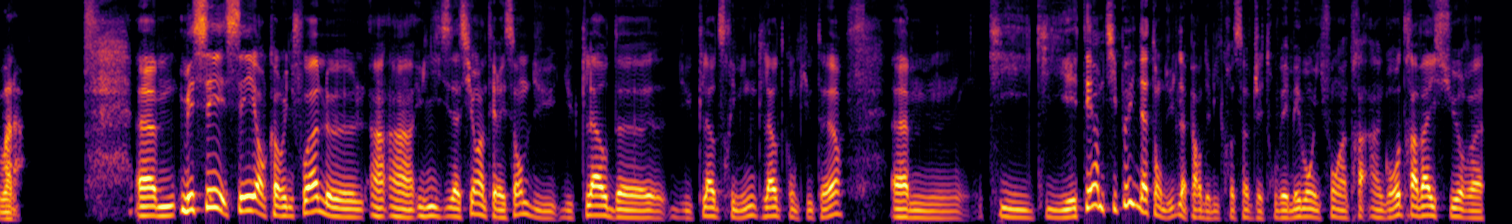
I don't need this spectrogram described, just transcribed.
Voilà. Euh, mais c'est encore une fois une utilisation intéressante du, cloud, euh, du cloud streaming, cloud computer, euh, qui, était un petit peu inattendu de la part de Microsoft, j'ai trouvé. Mais bon, ils font un, gros travail sur,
